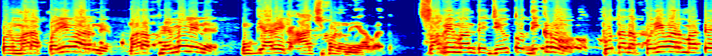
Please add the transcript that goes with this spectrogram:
પણ મારા પરિવારને, મારા ફેમિલીને હું ક્યારેક આજ પણ નહીં આવવા દઉં. સ્વાભિમાનથી જીવતો દીકરો પોતાના પરિવાર માટે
